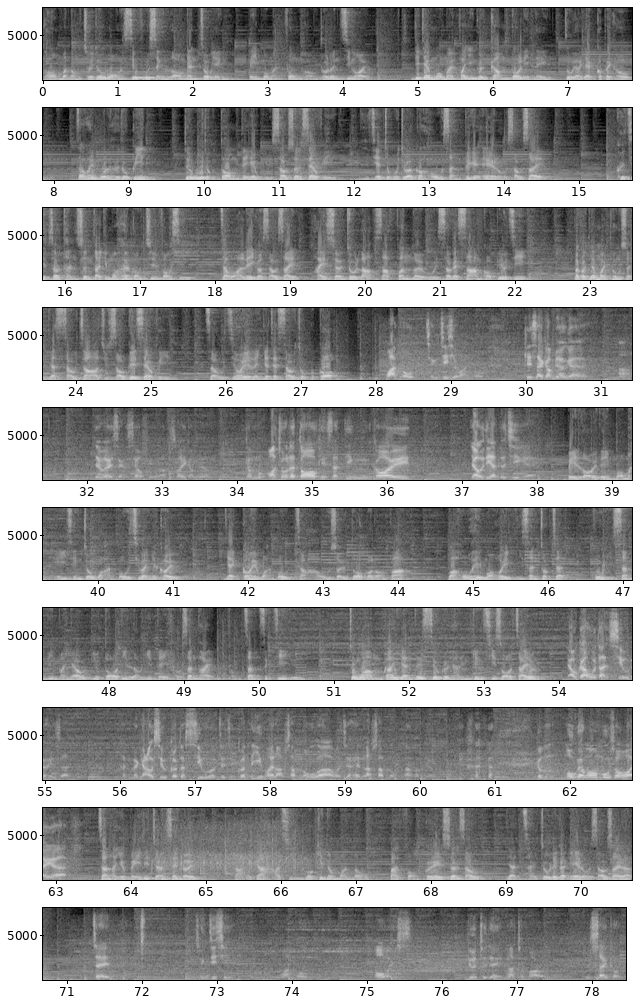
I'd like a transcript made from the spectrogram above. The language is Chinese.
唐文龍除咗黃小虎成狼人造型俾網民瘋狂討論之外，亦有網民發現佢咁多年嚟都有一個癖好，就係、無論去到邊都會同當地嘅回收商 selfie，而且仲會做一個好神秘嘅 L 手勢。佢接受騰訊大件網香港專訪時，就話呢個手勢係想做垃圾分類回收嘅三角標誌。不過因為通常一手揸住手機 selfie，就只可以另一隻手做個角。環保，請支持環保。其實係咁樣嘅啊，因為成日 selfie 咯，所以咁樣。咁我做得多，其實應該有啲人都知嘅。被內地網民戲稱做環保超人嘅佢，一講起環保就口水多過浪花，話好希望可以以身作則，呼籲身邊朋友要多啲留意地球生態同珍惜資源，仲話唔介意人哋笑佢行徑似傻仔啊！有㗎，好多人笑㗎，其實係咪搞笑？覺得笑啊，直情覺得應該係垃圾佬啊，或者係垃圾龍啊咁樣。咁冇嘅，我冇所謂嘅。真係要俾啲掌聲佢！大家下次如果見到文龍，不妨舉起雙手一齊做呢個 L 手勢啦！即係請支持環保，always do today, not tomorrow. Recycle.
